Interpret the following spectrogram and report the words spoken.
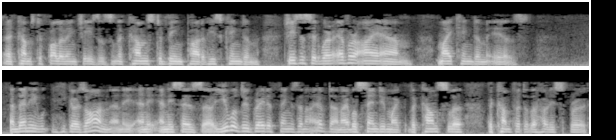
and it comes to following Jesus, and it comes to being part of His kingdom. Jesus said, Wherever I am, my kingdom is. And then he, he goes on and he, and he, and he says, uh, You will do greater things than I have done. I will send you my, the counselor, the comfort of the Holy Spirit,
